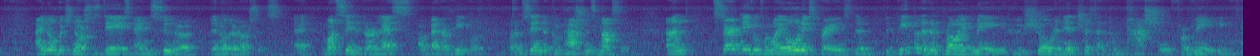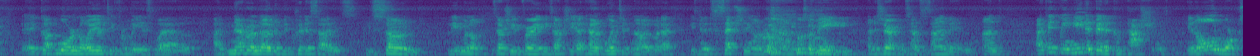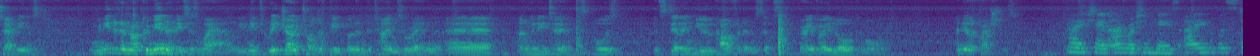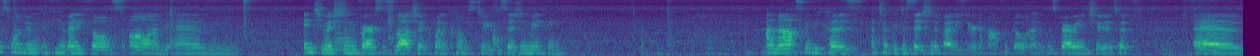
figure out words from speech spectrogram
I know which nurses' days end sooner than other nurses. Uh, I'm not saying that there are less or better people, but I'm saying the compassion is massive. And certainly even from my own experience, the, the people that employed me who showed an interest and compassion for me uh, got more loyalty from me as well. I'd never allowed him to be criticised. He's sound, leave him alone. He's actually very, he's actually, I can't go into it now, but uh, he's been exceptionally understanding to me and the circumstances I'm in. And I think we need a bit of compassion in all work settings. We need it in our communities as well. We need to reach out to other people in the times we're in. Uh, and we need to, I suppose, instill a new confidence that's very, very low at the moment. Any other questions? Hi Shane, I'm Roshan Hughes. I was just wondering if you have any thoughts on um, intuition versus logic when it comes to decision making. I'm asking because I took a decision about a year and a half ago and it was very intuitive, um,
